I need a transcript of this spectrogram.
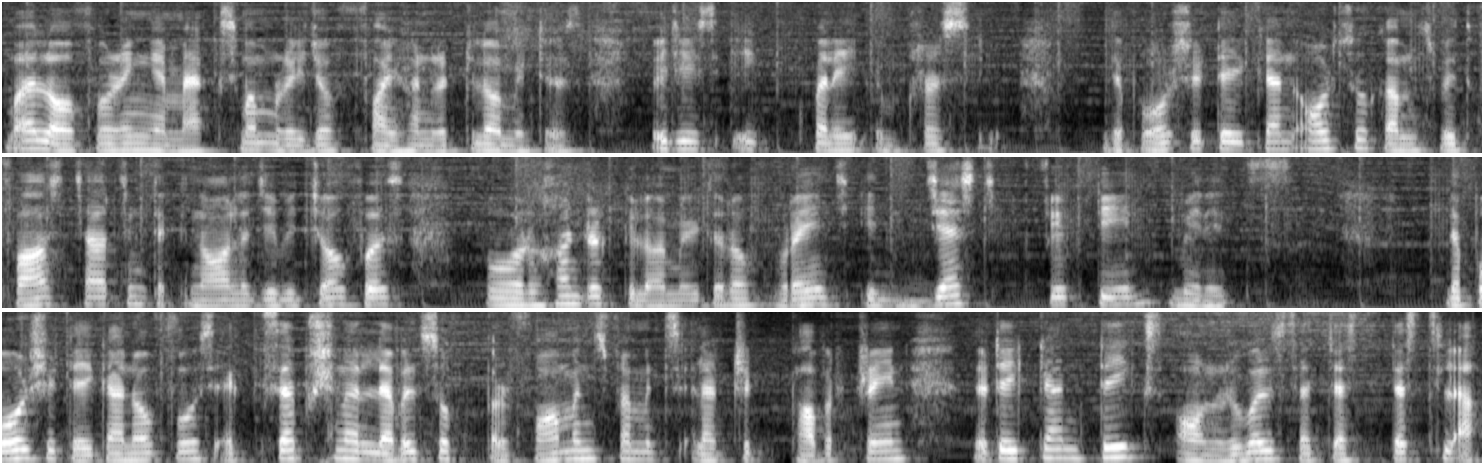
while offering a maximum range of 500 km, which is equally impressive. The Porsche Taycan also comes with fast charging technology which offers 400 km of range in just 15 minutes. The Porsche Taycan offers exceptional levels of performance from its electric powertrain. The Taycan takes on rivals such as Tesla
